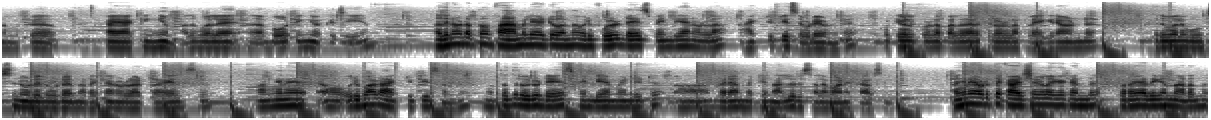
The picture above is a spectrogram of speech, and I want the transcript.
നമുക്ക് കയാക്കിങ്ങും അതുപോലെ ബോട്ടിങ്ങും ഒക്കെ ചെയ്യാം. അതിനോടൊപ്പം ഫാമിലി ആയിട്ട് വന്ന ഒരു ഫുൾ ഡേ സ്പെൻഡ് ചെയ്യാനുള്ള ആക്ടിവിറ്റീസ് ഇവിടെയുണ്ട്. കുട്ടികൾക്കുള്ള പലതരത്തിലുള്ള പ്ലേ ഗ്രൗണ്ട് ഇതുപോലെ വുഡ്സിനുള്ളിലൂടെ നടക്കാനുള്ള ട്രയൽസ് അങ്ങനെ ഒരുപാട് ആക്ടിവിറ്റീസ് ഉണ്ട്. മൊത്തത്തിൽ ഒരു ഡേ സ്പെൻഡ് ചെയ്യാൻ വേണ്ടിയിട്ട് വരാൻ പറ്റിയ നല്ലൊരു സ്ഥലമാണ് കാർസിൻ അങ്ങനെ അവിടുത്തെ കാഴ്ചകളൊക്കെ കണ്ട് കുറേ അധികം നടന്ന്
